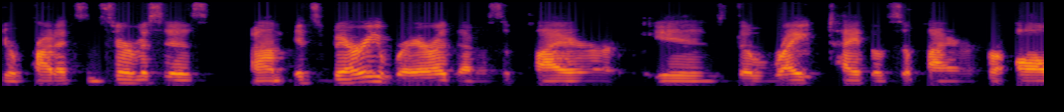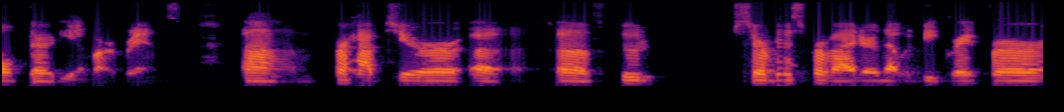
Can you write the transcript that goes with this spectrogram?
your products and services. Um, it's very rare that a supplier is the right type of supplier for all 30 of our brands. Um, perhaps you're a, a food service provider that would be great for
